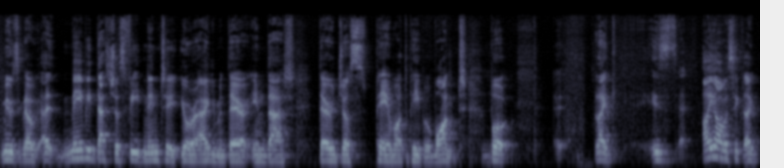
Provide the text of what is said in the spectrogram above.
music. Now, uh, maybe that's just feeding into your argument there in that they're just paying what the people want. But, uh, like, is I always think, like,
